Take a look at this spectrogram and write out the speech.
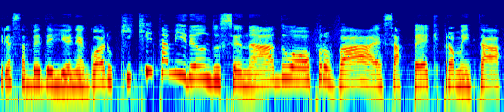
Queria saber da Eliane agora o que está mirando o Senado ao aprovar essa PEC para aumentar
